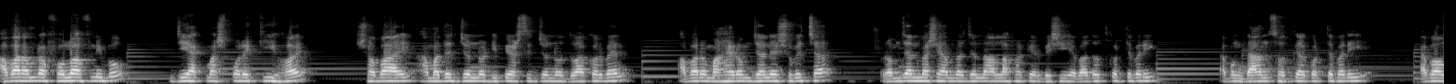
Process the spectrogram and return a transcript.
আবার আমরা ফলো আপ নিব যে এক মাস পরে কি হয়। সবাই আমাদের জন্য ডিপিআরসির জন্য দোয়া করবেন। আবারও মাহে রমজানের শুভেচ্ছা। রমজান মাসে আমরা জন্য আল্লাহ ফাকের বেশি এবাদত করতে পারি এবং দান, সদ্গা করতে পারি এবং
